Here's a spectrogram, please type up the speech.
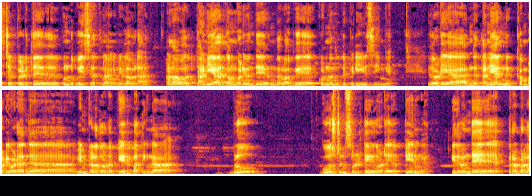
ஸ்டெப் எடுத்து கொண்டு போய் சேர்த்துனாங்க நிலவில். ஆனால் ஒரு தனியார் கம்பெனி வந்து இந்த அளவுக்கு கொண்டு வந்தது பெரிய விஷயங்க. இதோடைய இந்த தனியார் கம்பெனியோட அந்த விண்கலத்தோட பேர் பார்த்தீங்கன்னா ப்ளூ கோஸ்ட்னு சொல்லிட்டு இதோட பேருங்க. இது வந்து பிரபல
